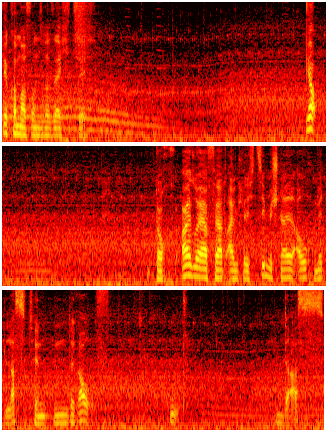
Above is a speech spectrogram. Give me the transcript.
Wir kommen auf unsere 60. Ja. Doch, also er fährt eigentlich ziemlich schnell auch mit Last hinten drauf. Gut. Das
